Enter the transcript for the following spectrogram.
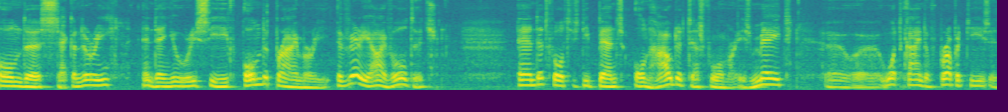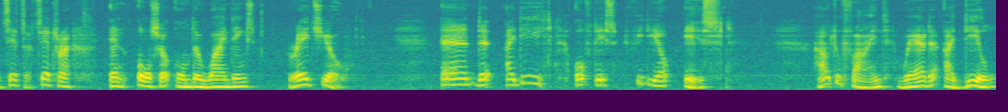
on the secondary and then you receive on the primary a very high voltage. And that voltage depends on how the transformer is made uh, uh, what kind of properties etc etc and also on the windings ratio and the idea of this video is how to find where the ideal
